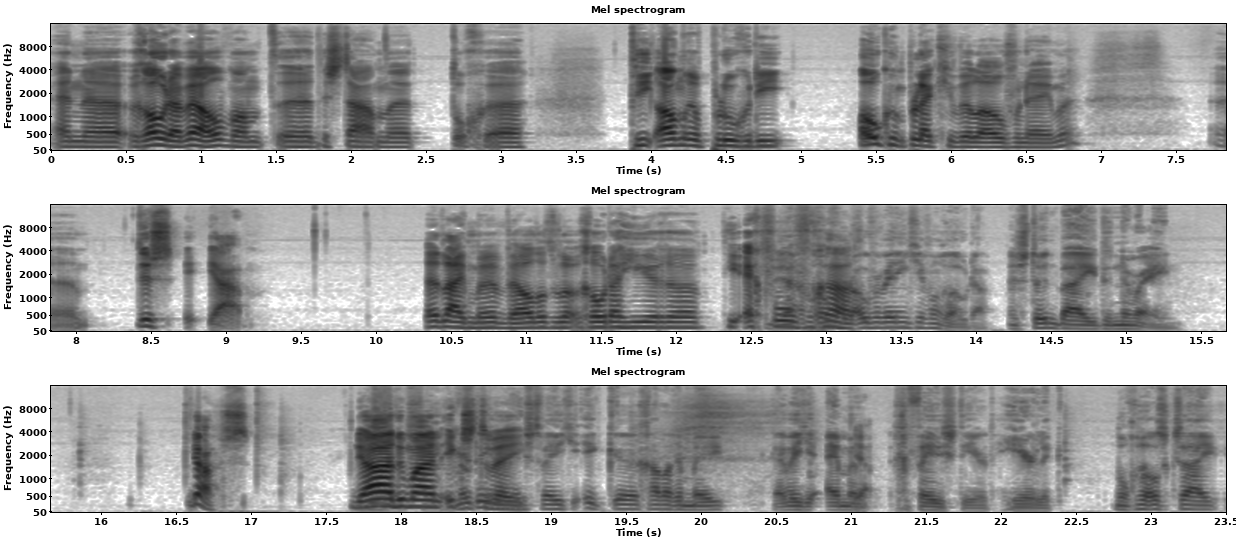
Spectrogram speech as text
En eh, Roda wel, want er staan toch drie andere ploegen die ook hun plekje willen overnemen. Ehm, dus ja, het lijkt me wel dat Roda hier, eh, hier echt vol Ja, voor gaat. Een overwinningje van Roda. Een stunt bij de nummer 1. Ja, ja doe maar een X2. Een X2'tje. Ik eh, ga daarin mee. Kijk, weet je, Emmen, Ja. gefeliciteerd. Heerlijk. Nog zoals ik zei,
